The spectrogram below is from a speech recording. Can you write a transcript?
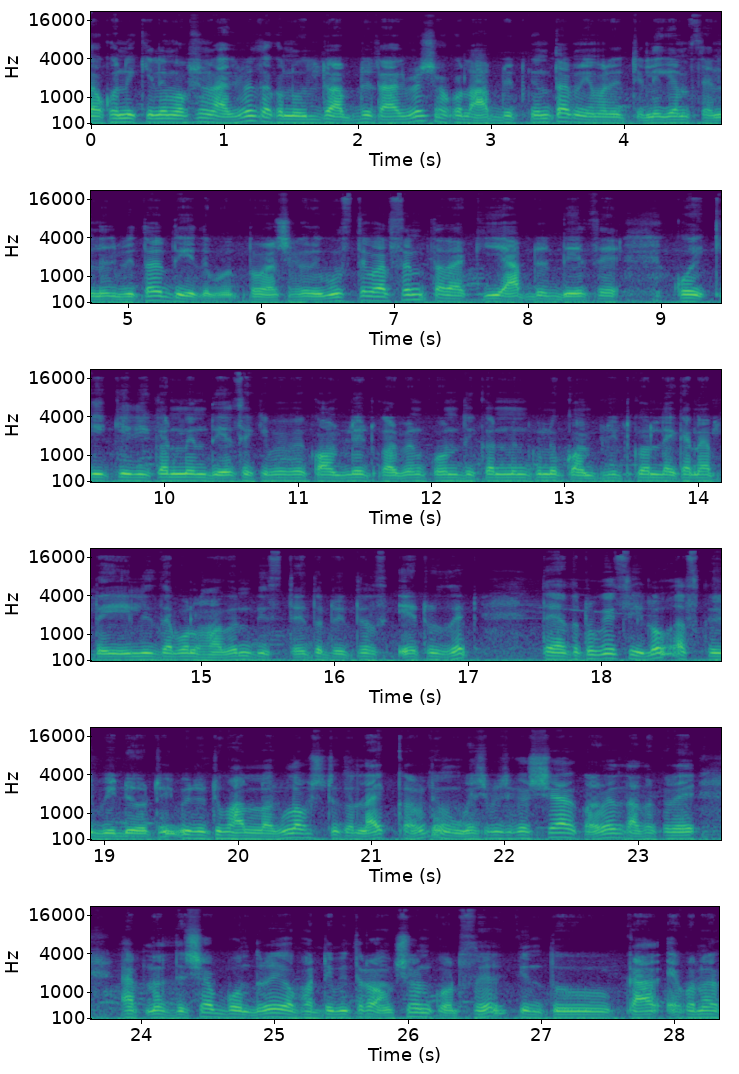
যখনই ক্লেম অপশন আসবে তখন উইথড্র আপডেট আসবে, সকল আপডেট কিন্তু আমি আমার এই টেলিগ্রাম চ্যানেলের ভিতর দিয়ে দেবো। তো আশা করি বুঝতে পারছেন তারা কি আপডেট দিয়েছে কী কী রিকোয়ারমেন্ট দিয়েছে, কীভাবে কমপ্লিট করবেন, কোন রিকোয়ারমেন্টগুলো কমপ্লিট করলে এখানে আপনি এলিজেবল হবেন, বিস্তারিত ডিটেলস এ টু জেড তো এতটুকুই ছিল আজকের ভিডিওটি। ভিডিওটি ভালো লাগল অবশ্যই লাইক করবেন এবং বেশি বেশি করে শেয়ার করবেন যাতে করে আপনাদের সব বন্ধুরা এই অফারটির ভিতরে অংশগ্রহণ করছে। কিন্তু এখন আর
